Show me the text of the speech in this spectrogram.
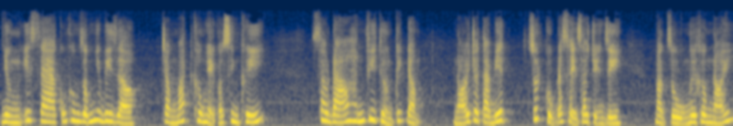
nhưng ít ra cũng không giống như bây giờ, trong mắt không hề có sinh khí. Sau đó hắn phi thường kích động, nói cho ta biết rốt cục đã xảy ra chuyện gì. Mặc dù ngươi không nói,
